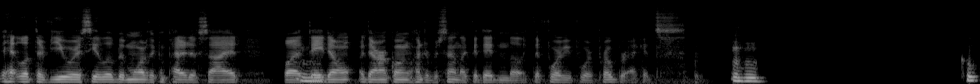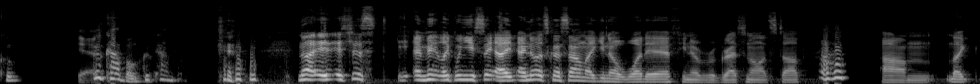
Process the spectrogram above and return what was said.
let their viewers see a little bit more of the competitive side, but they don't. They aren't going 100 percent like they did in the like the four v four pro brackets. Mm-hmm. Cool, cool. Yeah. Good combo. Good combo. No, it, it's just. I mean, like when you say, I, I know it's gonna sound like you know, what if, you know, regrets and all that stuff. Uh-huh. Um, like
